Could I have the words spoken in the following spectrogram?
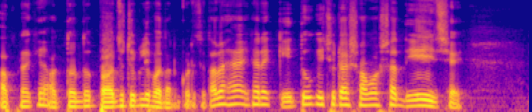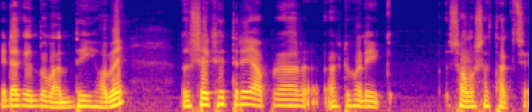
আপনাকে অত্যন্ত পজিটিভলি প্রদান করেছে। তবে হ্যাঁ এখানে কেতু কিছুটা সমস্যা দিয়েইছে। এটা কিন্তু মানতেই হবে। তো সেক্ষেত্রে আপনার একটুখানি সমস্যা থাকছে।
